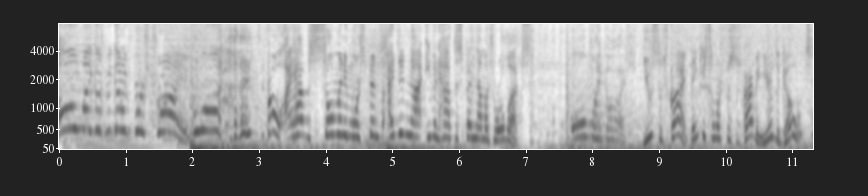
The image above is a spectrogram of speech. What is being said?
Oh my gosh, we got it first try. What? Bro, I have so many more spins. I did not even have to spend that much Robux. Oh my gosh. You subscribed. Thank you so much for subscribing. You're the GOAT.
